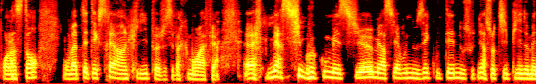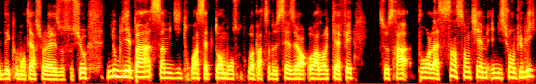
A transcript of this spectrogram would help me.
pour l'instant. On va peut-être extraire un clip, je ne sais pas comment on va faire. Euh, merci beaucoup, messieurs. Merci à vous de nous écouter, de nous soutenir sur Tipeee, de mettre des commentaires sur les réseaux sociaux. N'oubliez pas, samedi 3 septembre, on se retrouve à partir de 16h au Hard Rock Café ce sera pour la 500e émission en public.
